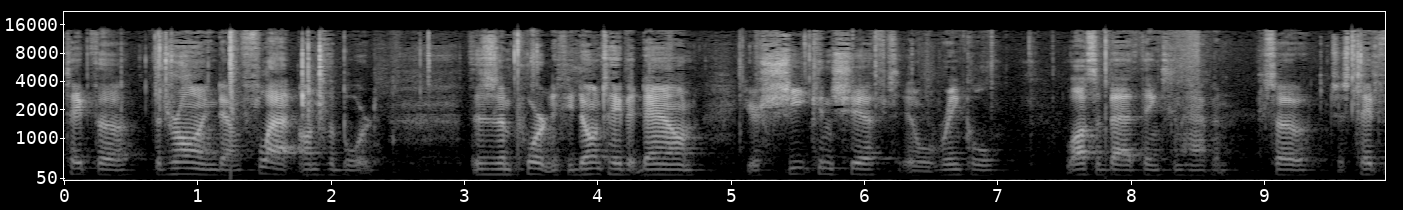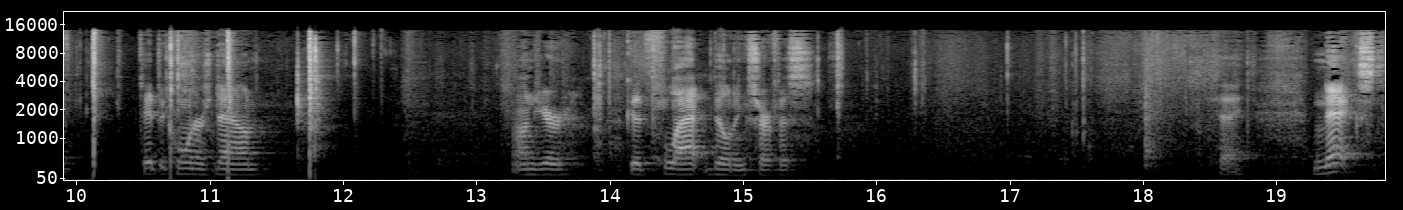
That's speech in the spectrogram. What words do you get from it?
tape the, the drawing down flat onto the board. This is important. If you don't tape it down, your sheet can shift, it'll wrinkle, lots of bad things can happen. So just tape, tape the corners down on your good flat building surface. Okay. Next,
